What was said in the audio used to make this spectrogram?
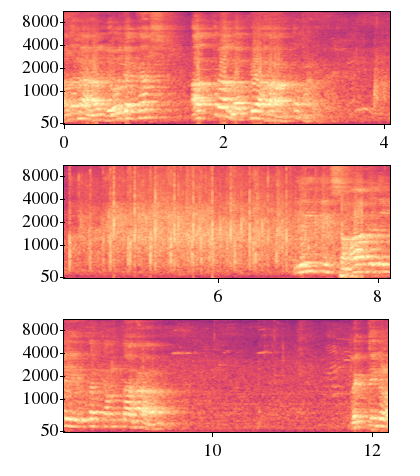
ಅದನ್ನ ಯೋಜಕ ಅತ್ರ ಲಭ್ಯ ಅಂತ ಮಾಡಿದ್ದಾರೆ. ಈ ರೀತಿ ಸಮಾಜದಲ್ಲಿ ಇರತಕ್ಕಂತಹ ವ್ಯಕ್ತಿಗಳ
